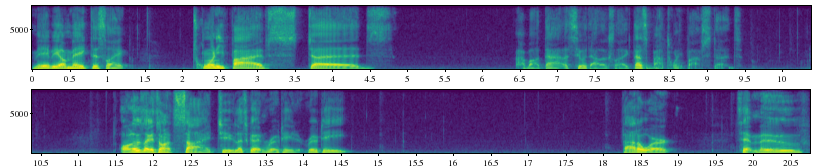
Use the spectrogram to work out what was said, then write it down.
Maybe I'll make this like 25 studs. How about that? Let's see what that looks like. That's about 25 studs. Oh, it looks like it's on its side too. Let's go ahead and rotate it. Rotate. That'll work. Let's hit move.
